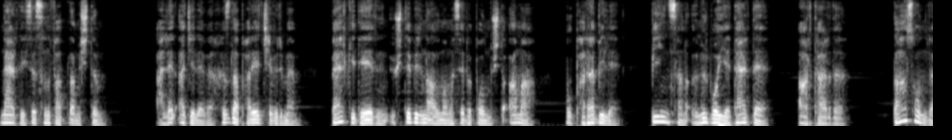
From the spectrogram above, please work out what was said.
neredeyse sınıf atlamıştım. Alel acele ve hızla parayı çevirmem belki değerinin üçte birini almama sebep olmuştu ama bu para bile bir insana ömür boyu yeter de artardı. Daha sonra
